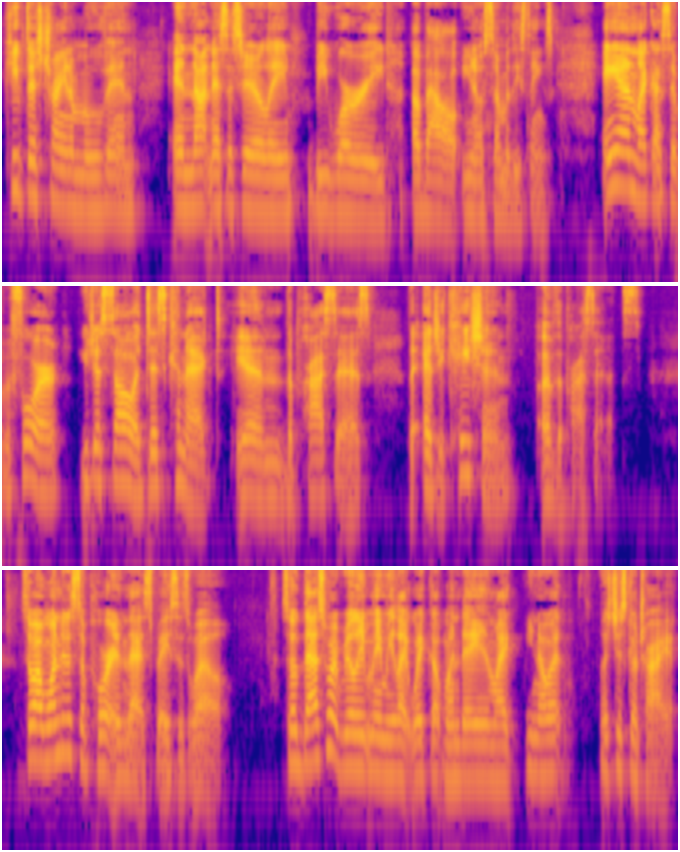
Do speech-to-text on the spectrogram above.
keep this train moving and not necessarily be worried about, you know, some of these things. And like I said before, you just saw a disconnect in the process, the education of the process. So I wanted to support in that space as well. So that's what really made me like wake up one day and like, you know what? Let's just go try it.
